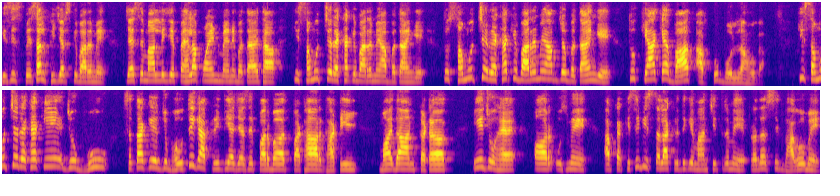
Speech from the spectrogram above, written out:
किसी स्पेशल फीचर्स के बारे में, जैसे मान लीजिए पहला पॉइंट मैंने बताया था कि समुच्च रेखा के बारे में आप बताएँगे। तो समुच्च रेखा के बारे में आप जब बताएँगे तो क्या क्या बात आपको बोलना होगा? कि समुच्च रेखा के जो भू सतह के जो भौतिक आकृतियाँ जैसे पर्वत, पठार, घाटी, मैदान, कटक, ये जो है, और उसमें आपका किसी भी स्थलाकृति के मानचित्र में प्रदर्शित भागों में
